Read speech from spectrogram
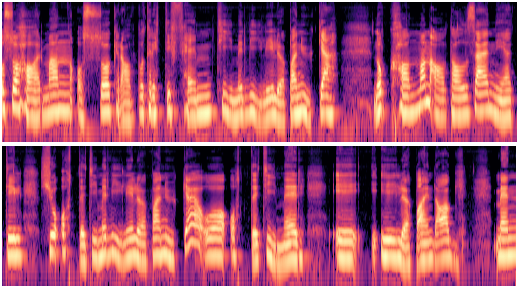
Og så har man også krav på 35 timer hvile i løpet av en uke. Nå kan man avtale seg ned til 28 timer hvile i løpet av en uke og 8 timer i, i løpet av en dag. Men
